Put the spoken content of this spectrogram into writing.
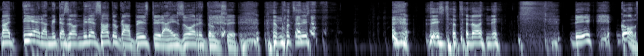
mä en tiedä, mitä se on, miten Satukaan pystyy näihin suorituksiin. Mutta siis, siis tota noin, niin, niin, golf.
